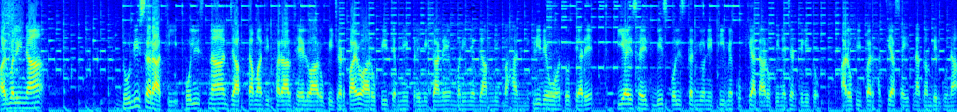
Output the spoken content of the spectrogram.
અરવલ્લીના દોડીસરાથી પોલીસના જાપ્તામાંથી ફરાર થયેલો આરોપી ઝડપાયો આરોપી તેમની પ્રેમિકાને મળીને ગામની બહાર નીકળી રહ્યો હતો ત્યારે પીઆઈ સહિત વીસ પોલીસ કર્મીઓની ટીમે કુખ્યાત આરોપીને ઝડપી લીધો આરોપી પર હત્યા સહિતના ગંભીર ગુના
